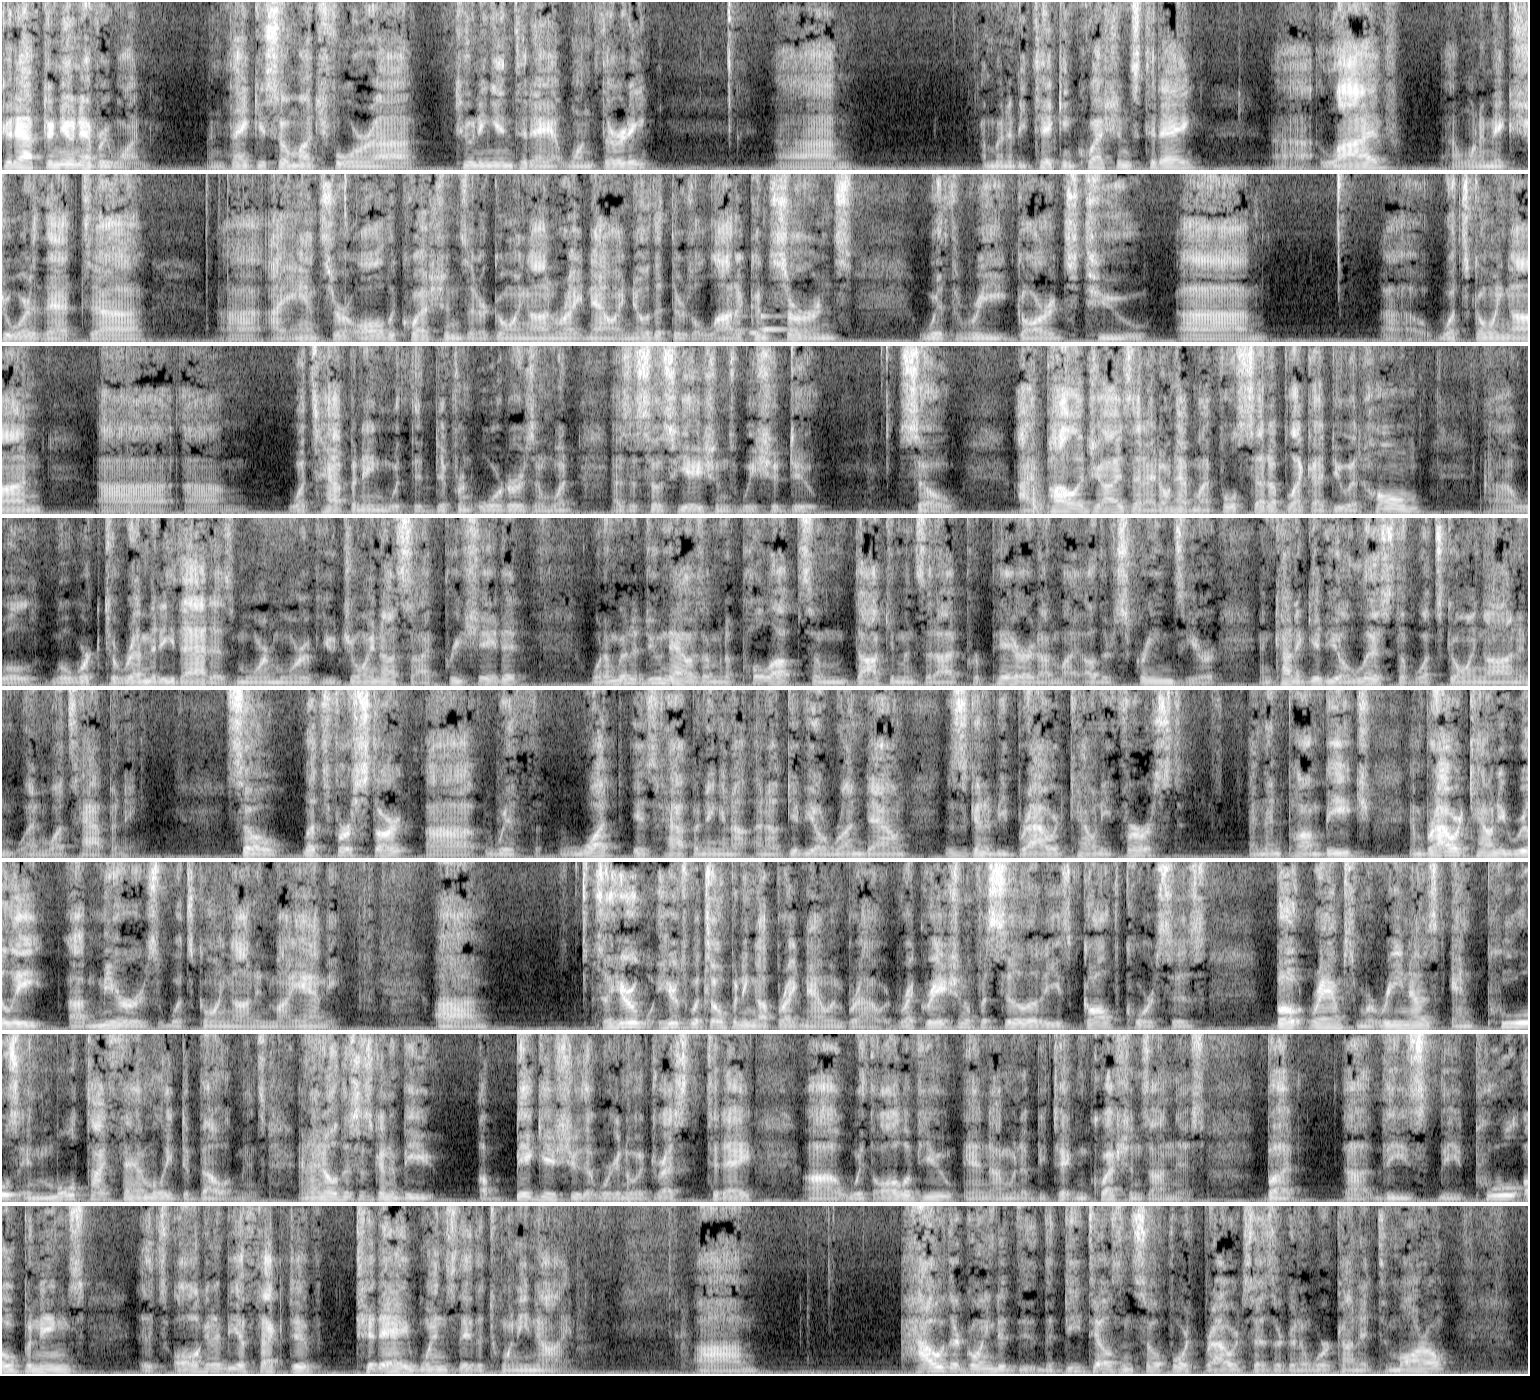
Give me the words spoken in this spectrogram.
Good afternoon, everyone, and thank you so much for uh, tuning in today at 1.30. Um, I'm going to be taking questions today uh, live. I want to make sure that uh, uh, I answer all the questions that are going on right now. I know that there's a lot of concerns with regards to um, uh, what's going on, uh, um, what's happening with the different orders, and what, as associations, we should do. So I apologize that I don't have my full setup like I do at home. Uh, we'll we'll work to remedy that as more and more of you join us. I appreciate it. What I'm going to do now is I'm going to pull up some documents that I've prepared on my other screens here and kind of give you a list of what's going on and, and what's happening. So let's first start uh, with what is happening, and I'll, and I'll give you a rundown. This is going to be Broward County first, and then Palm Beach. And Broward County really uh, mirrors what's going on in Miami. Um, so here, here's what's opening up right now in Broward: recreational facilities, golf courses, boat ramps, marinas, and pools in multifamily developments. And I know this is going to be a big issue that we're going to address today uh, with all of you, and I'm going to be taking questions on this. But uh, these the pool openings, it's all going to be effective today, Wednesday the 29th. Um, how they're going to do the details and so forth, Broward says they're going to work on it tomorrow.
